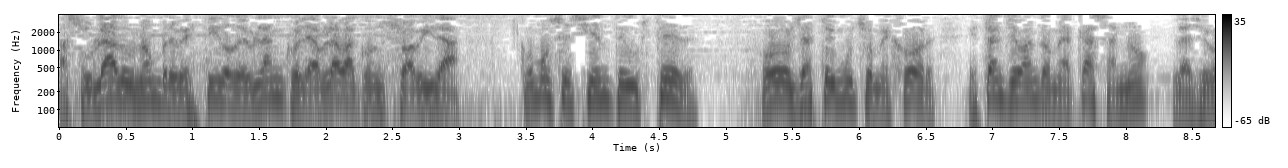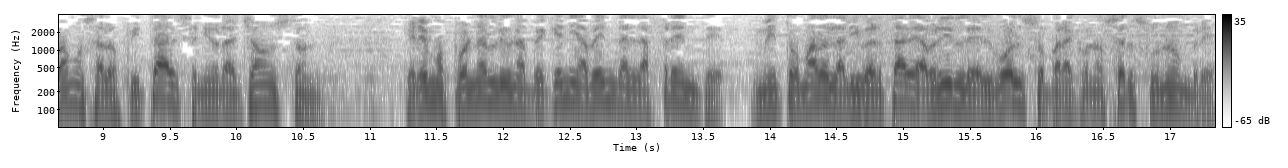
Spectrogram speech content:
A su lado un hombre vestido de blanco le hablaba con suavidad. ¿Cómo se siente usted? Oh, ya estoy mucho mejor. Están llevándome a casa. No, la llevamos al hospital, señora Johnston. Queremos ponerle una pequeña venda en la frente. Me he tomado la libertad de abrirle el bolso para conocer su nombre.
